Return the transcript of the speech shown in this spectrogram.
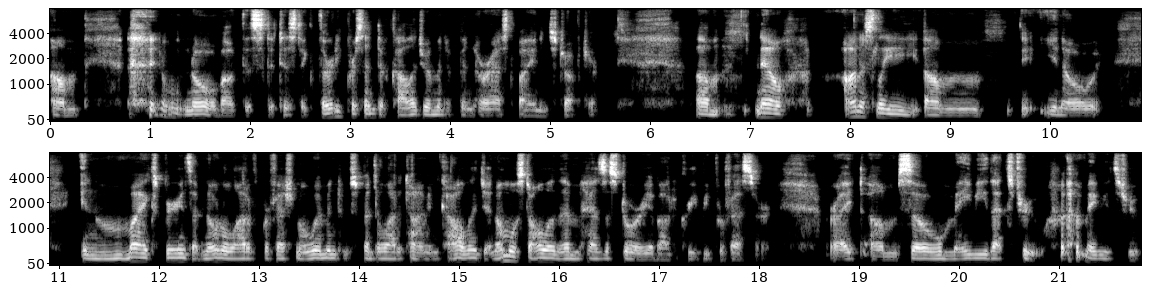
Um, I don't know about this statistic. 30% of college women have been harassed by an instructor. Um, now, honestly, um, you know, in my experience, I've known a lot of professional women who spent a lot of time in college, and almost all of them has a story about a creepy professor, right? Um, so maybe that's true. maybe it's true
